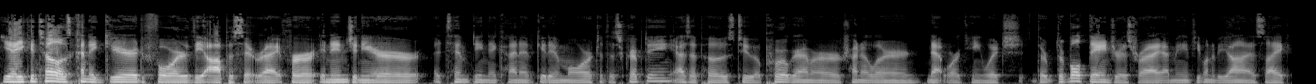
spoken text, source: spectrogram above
Yeah, you can tell it's kind of geared for the opposite, right? For an engineer attempting to kind of get in more to the scripting as opposed to a programmer trying to learn networking, which they're, they're both dangerous, right? I mean, if you want to be honest, like,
